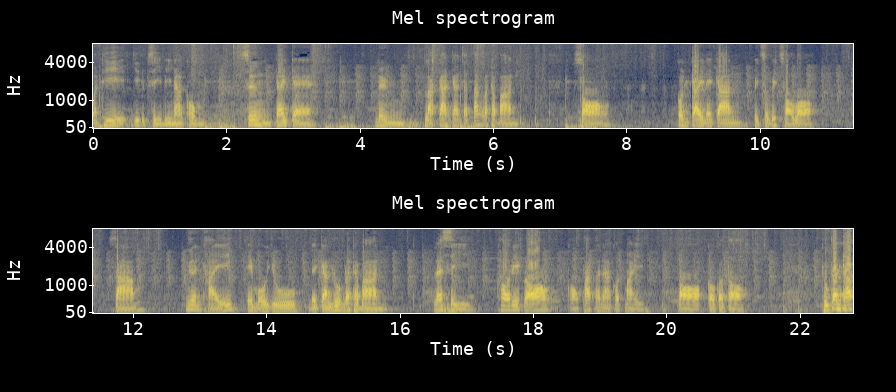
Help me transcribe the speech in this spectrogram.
วันที่ 24 มีนาคม ซึ่งได้แก่ 1. หลักการการจัดตั้งรัฐบาล 2. กลไกในการปิดสวิตช์สว 3. เงื่อนไข MOU ในการร่วมรัฐบาล และ 4. ข้อเรียกร้องของพรรคอนาคตใหม่ ต่อกกตทุกท่านครับ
